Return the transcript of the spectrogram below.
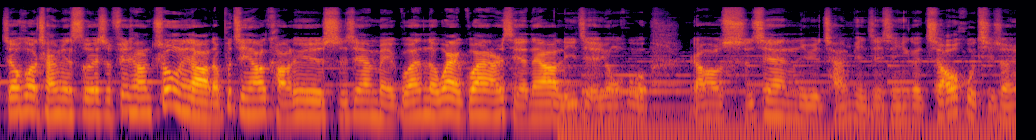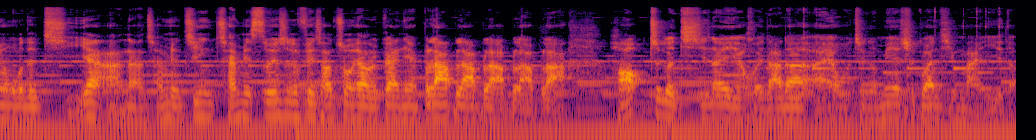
交互产品思维是非常重要的，不仅要考虑实现美观的外观，而且呢要理解用户，然后实现与产品进行一个交互，提升用户的体验啊！那产品经产品思维是个非常重要的概念，不拉不拉不拉不拉不拉。好，这个题呢也回答的，哎，我这个面试官挺满意的。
